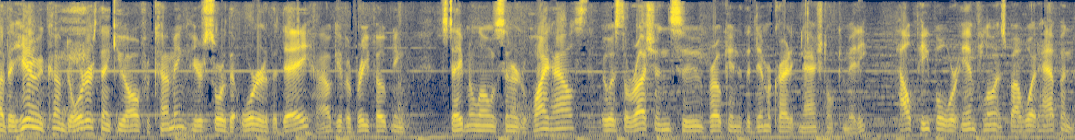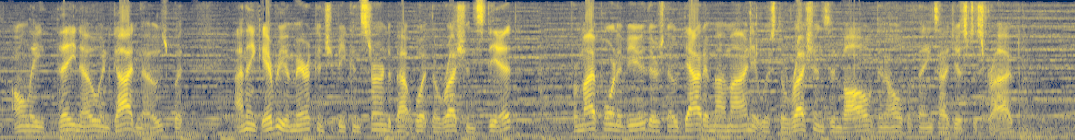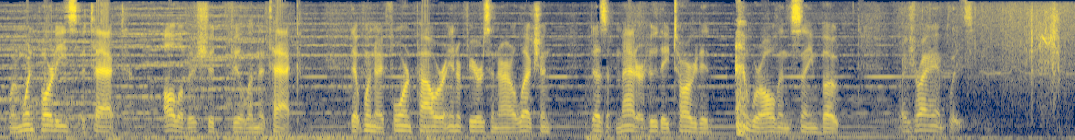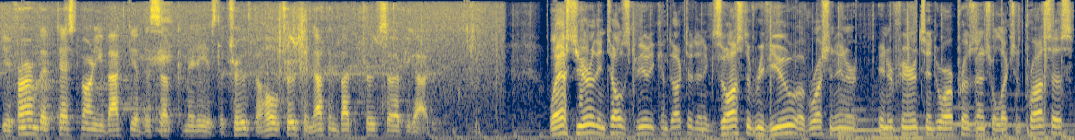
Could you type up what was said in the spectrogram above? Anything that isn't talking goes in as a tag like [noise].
Uh, the hearing will come to order. Thank you all for coming. Here's sort of the order of the day. I'll give a brief opening statement along with Senator Whitehouse. It was the Russians who broke into the Democratic National Committee. How people were influenced by what happened, only they know and God knows, but I think every American should be concerned about what the Russians did. From my point of view, there's no doubt in my mind it was the Russians involved in all the things I just described. When one party's attacked, all of us should feel an attack. That when a foreign power interferes in our election, doesn't matter who they targeted, [clears throat] we're all in the same boat. Raise your right hand, please. Do you affirm that the testimony you're about to give this subcommittee is the truth, the whole truth, and nothing but the truth, so help you God? Last year, the intelligence community conducted an exhaustive review of Russian inter- interference into our presidential election process.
